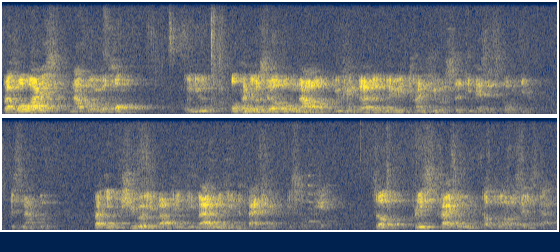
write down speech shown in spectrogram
But for wireless, not for your home. When you open your cell phone now, you can gather maybe 20 or 30 access code here. It's not good. But in pure environment in the factory, it's okay. So please try to talk to our sales guy.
